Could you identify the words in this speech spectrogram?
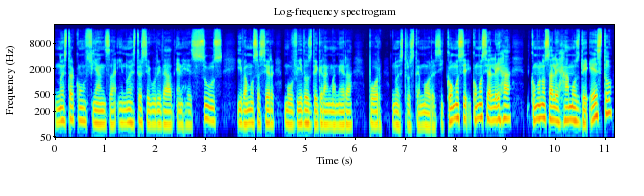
nuestra confianza y nuestra seguridad en Jesús y vamos a ser movidos de gran manera por nuestros temores. ¿Y cómo se, cómo se aleja, cómo nos alejamos de esto?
